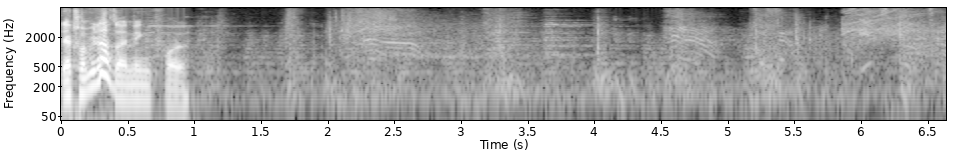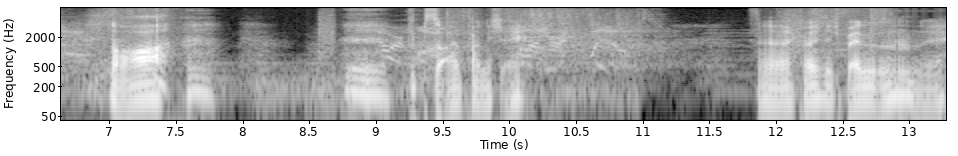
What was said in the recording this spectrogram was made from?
Der hat schon wieder sein Ding voll. Oh. Gibt's da einfach nicht, ey. Ja, kann ich nicht beenden. Nee.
